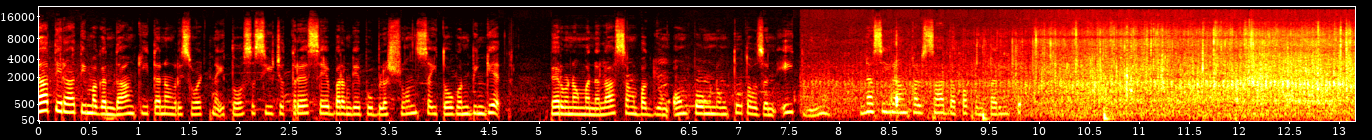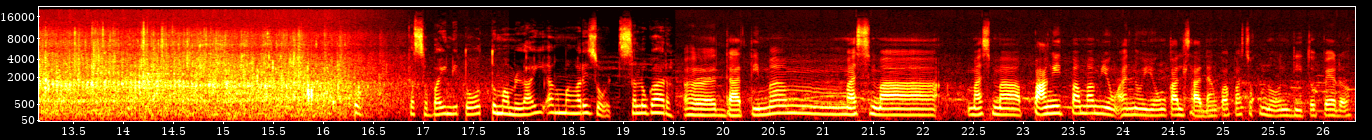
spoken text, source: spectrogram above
Dati-rati maganda ang kita ng resort na ito sa Sitio 13, Barangay Poblasyon sa Itogon, Benguet. Pero nang manalas ang bagyong Ompong noong 2018, nasira ang kalsada papunta rito. Kasabay nito, tumamlay ang mga resort sa lugar. Uh, dati ma'am, mas ma mas mapangit pa ma'am yung ano yung kalsadang papasok noon dito pero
